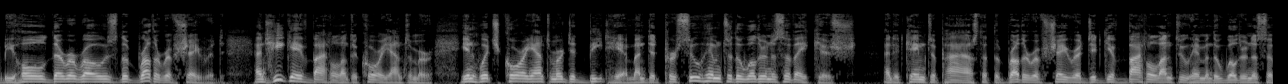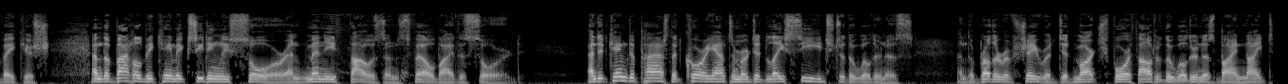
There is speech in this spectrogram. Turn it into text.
behold, there arose the brother of Shared, and he gave battle unto Coriantumr, in which Coriantumr did beat him, and did pursue him to the wilderness of Akish. And it came to pass that the brother of Shared did give battle unto him in the wilderness of Akish, and the battle became exceedingly sore, and many thousands fell by the sword. And it came to pass that Coriantumr did lay siege to the wilderness, and the brother of Shared did march forth out of the wilderness by night,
